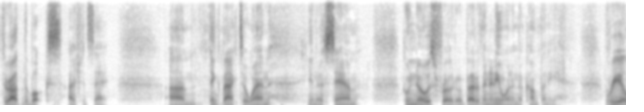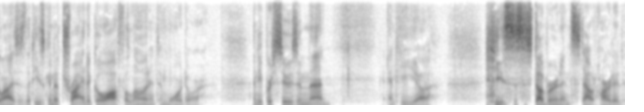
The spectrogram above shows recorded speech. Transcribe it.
throughout the books, I should say. Um, think back to when, you know, Sam who knows Frodo better than anyone in the company, realizes that he's going to try to go off alone into Mordor. And he pursues him then. And he, uh, he's stubborn and stout hearted.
